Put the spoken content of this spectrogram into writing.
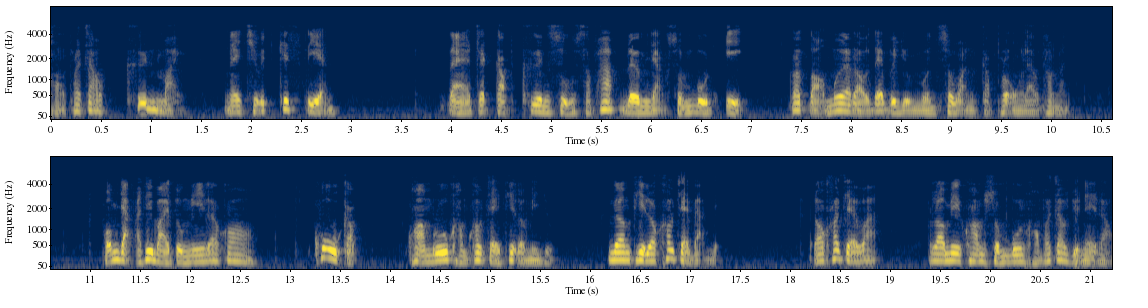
ของพระเจ้าขึ้นใหม่ในชีวิตคริสเตียน แต่จะกลับคืนสู่สภาพเดิมอย่างสมบูรณ์อีก ก็ต่อเมื่อเราได้ไปอยู่บนสวรรค์กับพระองค์แล้วเท่านั้น ผมอยากอธิบายตรงนี้แล้วก็คู่กับความรู้ความเข้าใจที่เรามีอยู่ เดิมทีเราเข้าใจแบบนี้ เราเข้าใจว่าเรามีความสมบูรณ์ของพระเจ้าอยู่ในเรา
